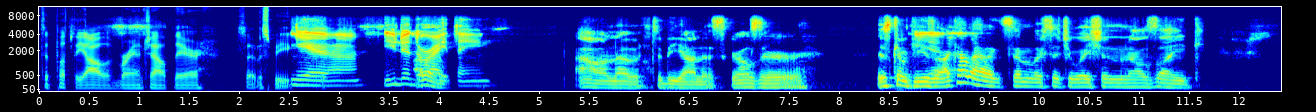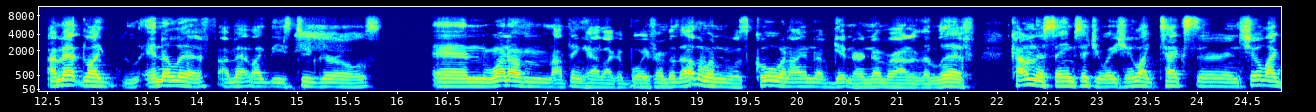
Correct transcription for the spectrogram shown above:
to put the olive branch out there, so to speak. Yeah, you did the I right thing. I don't know, to be honest. Girls are it's confusing. I kind of had a similar situation and I was like I met like in the Lyft, I met like these two girls and one of them I think had like a boyfriend, but the other one was cool and I ended up getting her number out of the Lyft. Kind of the same situation. You like text her and she'll like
